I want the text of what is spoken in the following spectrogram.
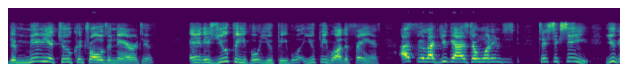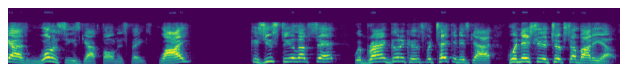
the media too controls the narrative, and it's you people, you people, you people are the fans. I feel like you guys don't want him to, succeed. You guys want to see this guy fall on his face. Why? Because you still upset with Brian Gutekunst for taking this guy when they should have took somebody else.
